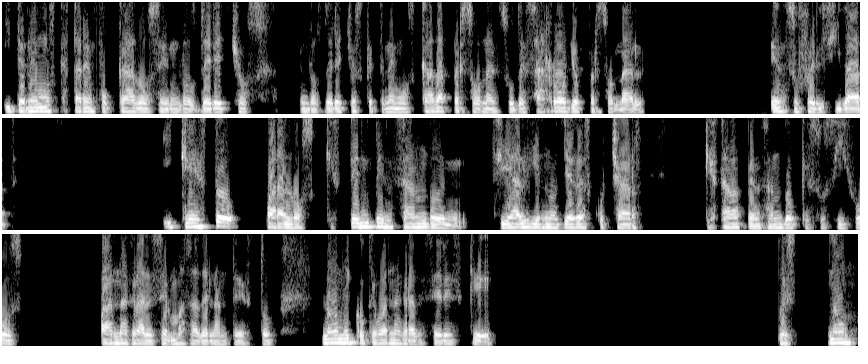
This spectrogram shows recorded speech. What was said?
y tenemos que estar enfocados en los derechos, en los derechos que tenemos cada persona, en su desarrollo personal, en su felicidad. Y que esto, para los que estén pensando en si alguien nos llega a escuchar, que estaba pensando que sus hijos van a agradecer más adelante esto, lo único que van a agradecer es que, pues no,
